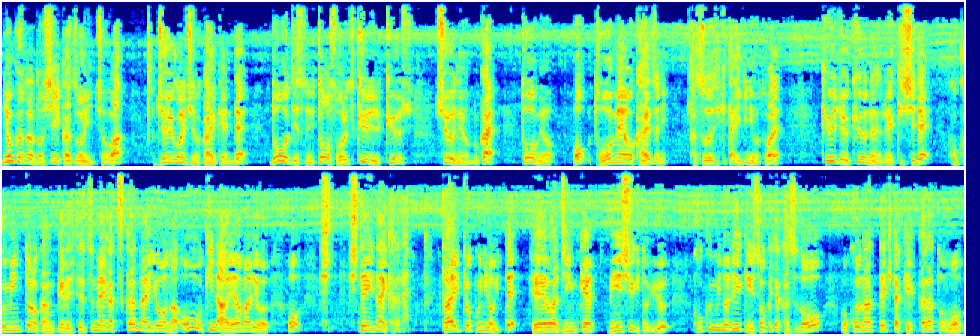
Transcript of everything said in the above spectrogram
日本共産党 C 和夫委員長は、15日の会見で、同日に党創立99周年を迎え、党名を、党名を変えずに活動してきた意義にを問われ、99年の歴史で国民との関係で説明がつかないような大きな誤りををしていないからだ。対局において平和、人権、民主主義という国民の利益に即した活動を行ってきた結果だと思う。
